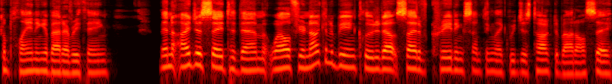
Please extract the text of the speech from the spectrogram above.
complaining about everything." Then I just say to them, "Well, if you're not going to be included outside of creating something like we just talked about, I'll say,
